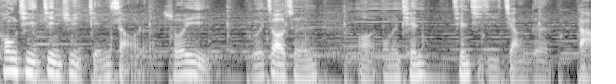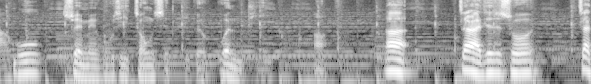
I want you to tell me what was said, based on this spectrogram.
空气进去减少了，所以也会造成哦，我们前前几集讲的打呼、睡眠呼吸中止的一个问题啊。那再来就是说，在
